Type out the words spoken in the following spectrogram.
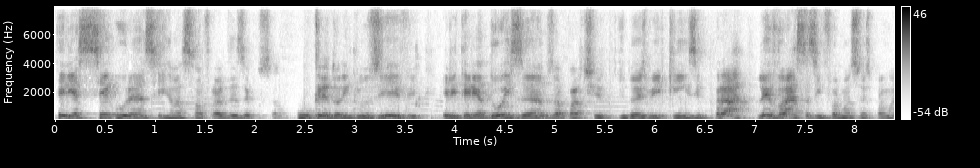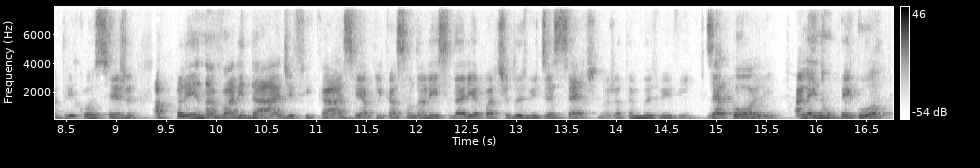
teria segurança em relação à fraude de execução. O credor, inclusive, ele teria dois anos a partir de 2015 para levar essas informações para a matrícula, ou seja, a plena validade, eficácia e aplicação da lei se daria a partir de 2017. Nós já estamos em 2020. Zé Poli, a lei não pegou?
